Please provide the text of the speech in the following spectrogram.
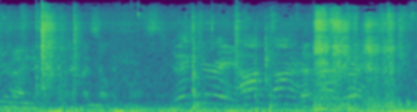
your highness. Myself a quest. Victory, Hawk Conor. Crown Prince.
